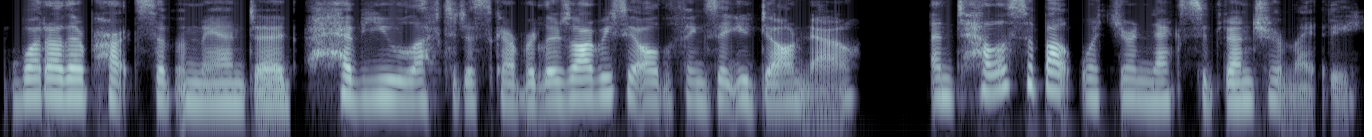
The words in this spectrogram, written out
What other parts of Amanda have you left to discover? There's obviously all the things that you don't know. And tell us about what your next adventure might be.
